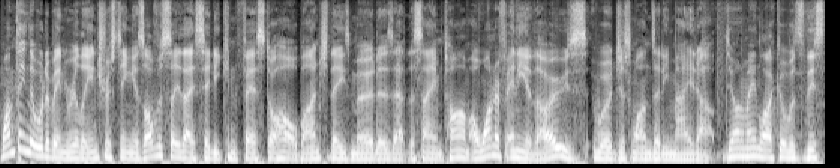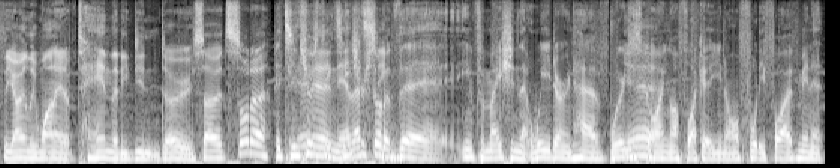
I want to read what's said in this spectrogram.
one thing that would have been really interesting is obviously they said he confessed to a whole bunch of these murders at the same time. I wonder if any of those were just ones that he made up. Do you know what I mean? Like, it was this the only one out of ten that he didn't do? So it's sort of It's yeah, interesting it's now. That's sort of the information that we don't have. We're just Yeah. going off like a you know a forty-five minute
